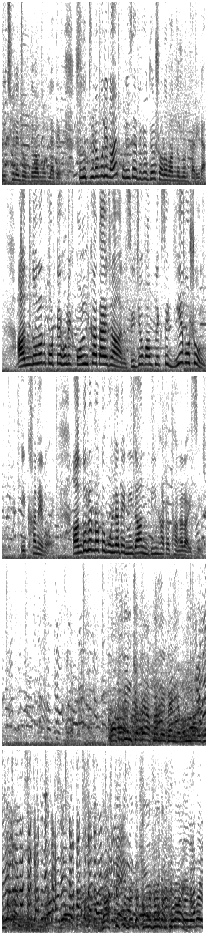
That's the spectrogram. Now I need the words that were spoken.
মিছিলে যোগ দেওয়া মহিলাদের। শুধু তৃণমূলই নয় পুলিশের বিরুদ্ধেও সরব আন্দোলনকারীরা। আন্দোলন করতে হলে কলকাতায় যান সিজিও কমপ্লেক্সে গিয়ে বসুন এখানে নয়। আন্দোলনরত মহিলাদের নিদান দিনহাটা থানার আইসির। কতদিন চলবে আপনাদের এটা নিয়ে বলুন তো দেখি। জাস্টিস তো পেতে সঙ্গে সঙ্গে হয় যাবেন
